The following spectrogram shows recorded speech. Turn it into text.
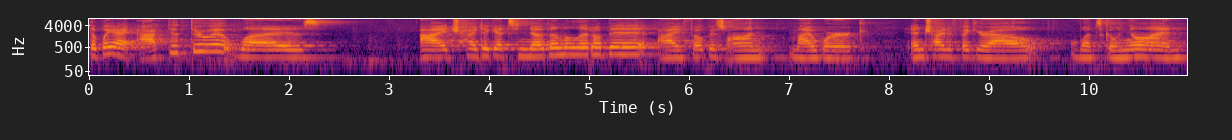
The way I acted through it was I tried to get to know them a little bit. I focused on my work and tried to figure out what's going on,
